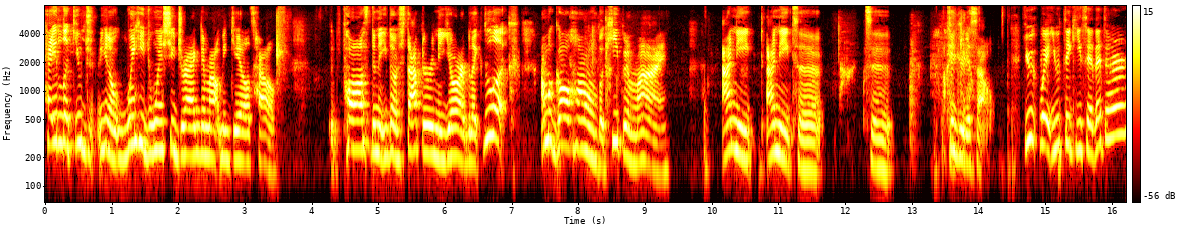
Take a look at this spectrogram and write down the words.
hey, look, you you know when he when she dragged him out Miguel's house, paused and you know stopped her in the yard, be like, look, I'm gonna go home, but keep in mind, I need I need to to figure this out. You wait. You think he said that to her?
